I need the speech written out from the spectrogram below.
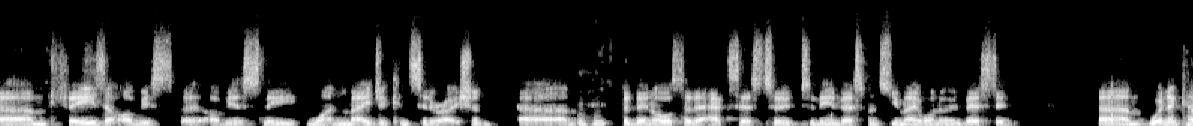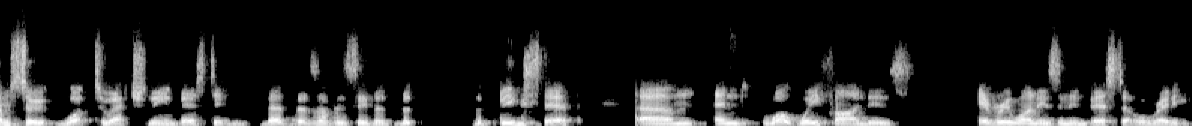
Um, fees are obvious, uh, obviously one major consideration, um, mm-hmm. but then also the access to to the investments you may want to invest in. Um, when it comes to what to actually invest in, that, that's obviously the, the, the big step. Um, and what we find is everyone is an investor already.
